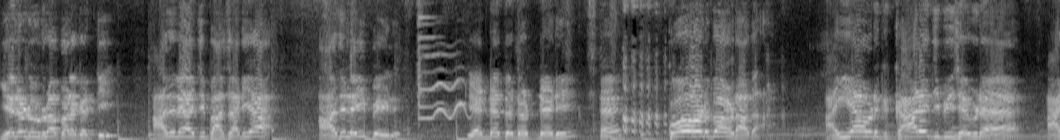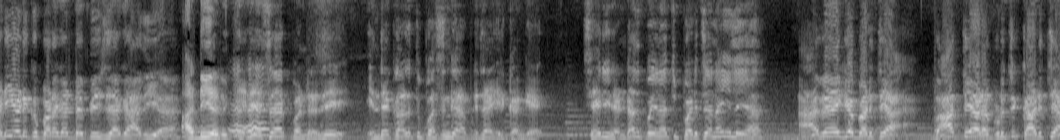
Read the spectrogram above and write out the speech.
எழுநூறுரூவா பழம் கட்டி. அதில் ஆச்சு பாஸ் ஆடியா அதுலேயும் பெயிலு என்னத்தை நொட்டடி கோடுமா விடாதா? ஐயா அவனுக்கு காலேஜ் ஃபீஸை விட அடியடுக்கு பணம் கட்ட ஃபீஸ் தாங்க அதிகம் அடி எடுக்க என்ன சார் பண்றது? இந்த காலத்து பசங்க அப்படிதான் இருக்காங்க. சரி ரெண்டாவது பையனாச்சும் படிச்சானா இல்லையா? அவன் எங்க படிச்சா வாத்தியாட பிடிச்சு கடிச்சா.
